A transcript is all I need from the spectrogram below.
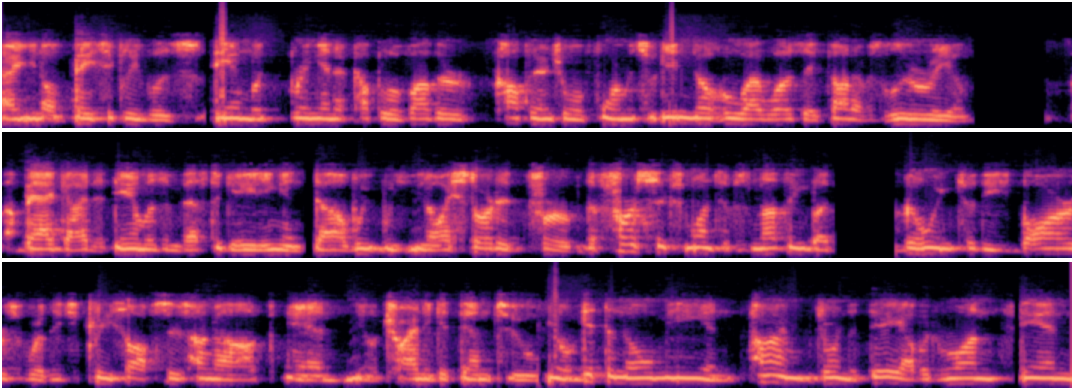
uh, you know, basically was Dan would bring in a couple of other confidential informants who didn't know who I was. They thought I was literally a a bad guy that Dan was investigating. And uh, we, we, you know, I started for the first six months. It was nothing but going to these bars where these police officers hung out and, you know, trying to get them to, you know, get to know me. And time during the day, I would run. Dan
